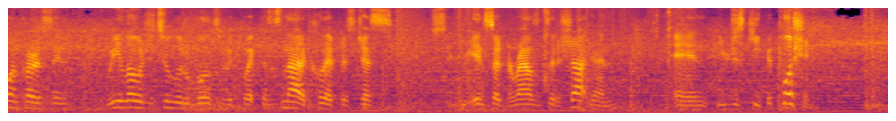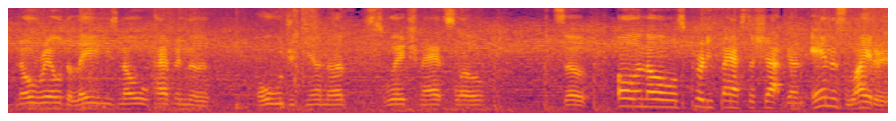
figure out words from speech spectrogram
one person, reload your two little bullets really quick. Because it's not a clip. It's just insert the rounds into the shotgun. And you just keep it pushing. No real delays. No having to hold your gun up, switch mad slow. So all in all, it's pretty fast a shotgun. And it's lighter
